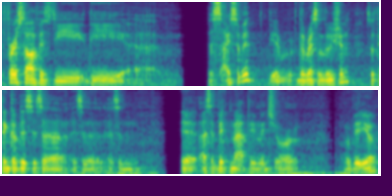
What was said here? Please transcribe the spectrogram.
first off is the the uh, the size of it, the the resolution. So think of this as a as a as an uh, as a bitmap image or or video.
